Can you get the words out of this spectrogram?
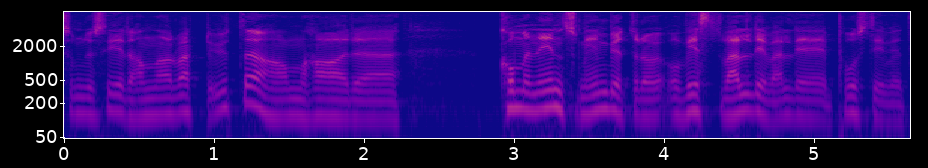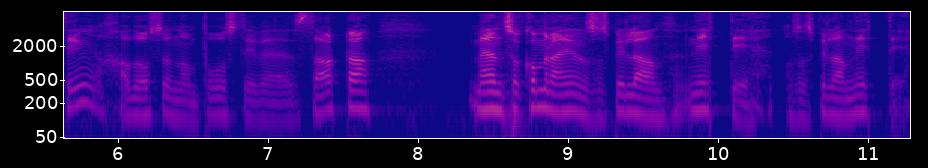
som, du sier, han har vært ute. Han har kommet inn som innbytter og, og visst veldig veldig positive ting. Hadde også noen positive starter. Men så kommer han inn og så spiller han 90, og så spiller han 90.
